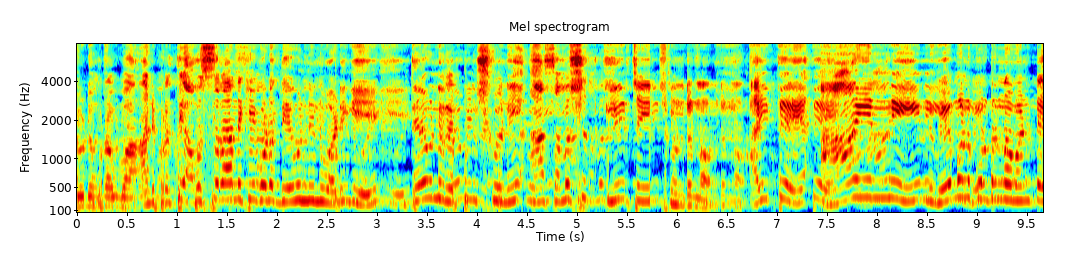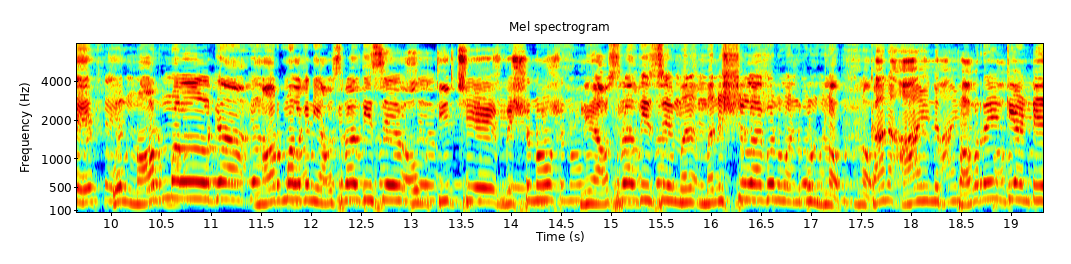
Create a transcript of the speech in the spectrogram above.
చూడు ప్రభా. అని ప్రతి అవసరానికి కూడా దేవుణ్ణి నువ్వు అడిగి దేవుణ్ణి రెప్పించుకొని ఆ సమస్య క్లియర్ చేయించుకుంటున్నావు. అయితే ఆయన్ని నువ్వేమనుకుంటున్నావు అంటే ఓ నార్మల్గా నార్మల్గా నీ అవసరాలు తీసే తీర్చే మిషను నీ అవసరాలు తీసే మన- మనుష్యులాగా నువ్వు అనుకుంటున్నావు. కానీ ఆయన పవర్ ఏంటి అంటే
